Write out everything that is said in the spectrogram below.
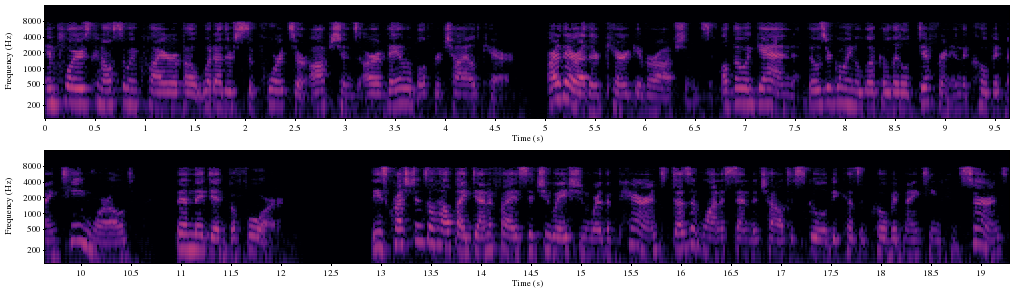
Employers can also inquire about what other supports or options are available for childcare. Are there other caregiver options? Although, again, those are going to look a little different in the COVID 19 world than they did before. These questions will help identify a situation where the parent doesn't want to send the child to school because of COVID 19 concerns,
